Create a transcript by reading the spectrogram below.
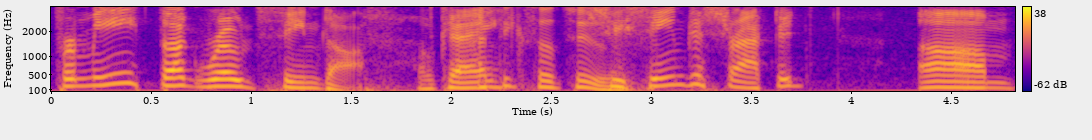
For me, Thug Road seemed off. Okay, I think so too. She seemed distracted. Um,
